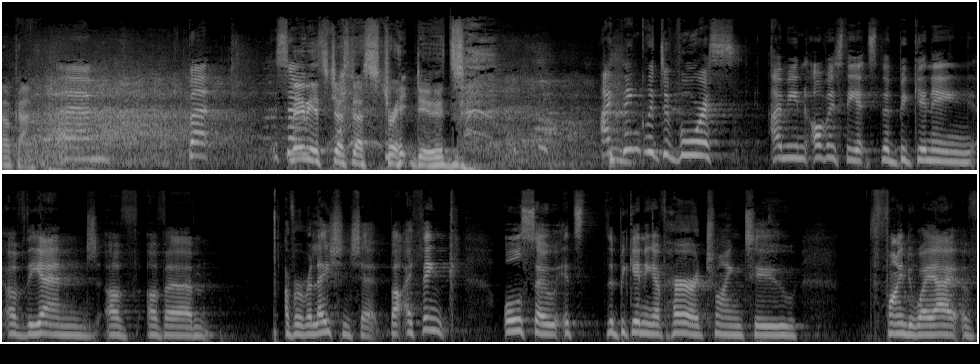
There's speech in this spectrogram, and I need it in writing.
Okay. um, but so Maybe it's just us straight dudes. I think with divorce, I mean, obviously, it's the beginning of the end of of a of a relationship, but I think also it's the beginning of her trying to find a way out of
